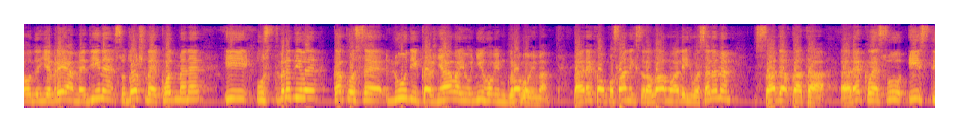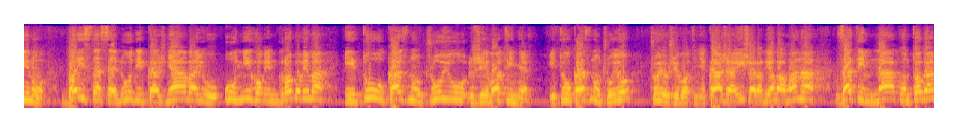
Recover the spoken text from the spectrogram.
od jevreja Medine su došle kod mene i ustvrdile kako se ljudi kažnjavaju njihovim grobovima. Pa je rekao poslanik sallallahu alaihi wasallam, sadakata, rekle su istinu, doista se ljudi kažnjavaju u njihovim grobovima i tu kaznu čuju životinje. I tu kaznu čuju, čuju životinje. Kaže Aisha radijallahu anha, zatim nakon toga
